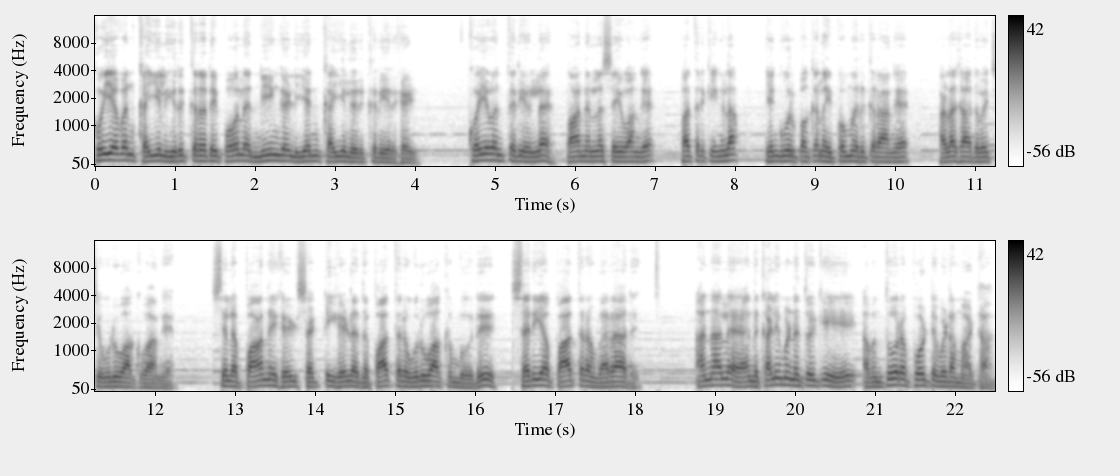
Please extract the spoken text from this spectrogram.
கொய்யவன் கையில் இருக்கிறதை போல நீங்கள் என் கையில் இருக்கிறீர்கள். கொய்யவன் தெரியல பானெல்லாம் செய்வாங்க. பார்த்துருக்கீங்களா? எங்கள் ஊர் பக்கம்லாம் இப்பவும் இருக்கிறாங்க. அழகாக அதை வச்சு உருவாக்குவாங்க. சில பானைகள் சட்டிகள் அந்த பாத்திரம் உருவாக்கும் போது சரியாக பாத்திரம் வராது. அதனால் அந்த களிமண்ணை தூக்கி அவன் தூர போட்டு விட மாட்டான்.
